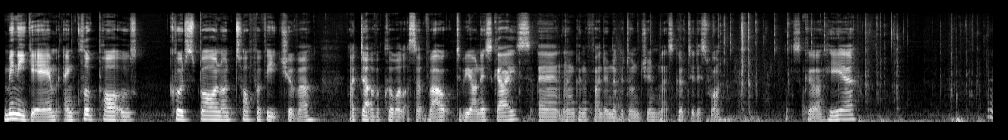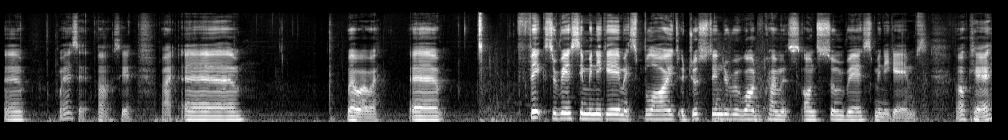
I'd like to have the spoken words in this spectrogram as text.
minigame and club portals could spawn on top of each other. I don't have a clue what that's about, to be honest, guys. And I'm going to find another dungeon. Let's go to this one. Let's go here. Um, where is it? Oh, it's here. Right. Um, where were we? Um, Fix the racing minigame, exploit, adjusting the reward requirements on some race minigames. Okay.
